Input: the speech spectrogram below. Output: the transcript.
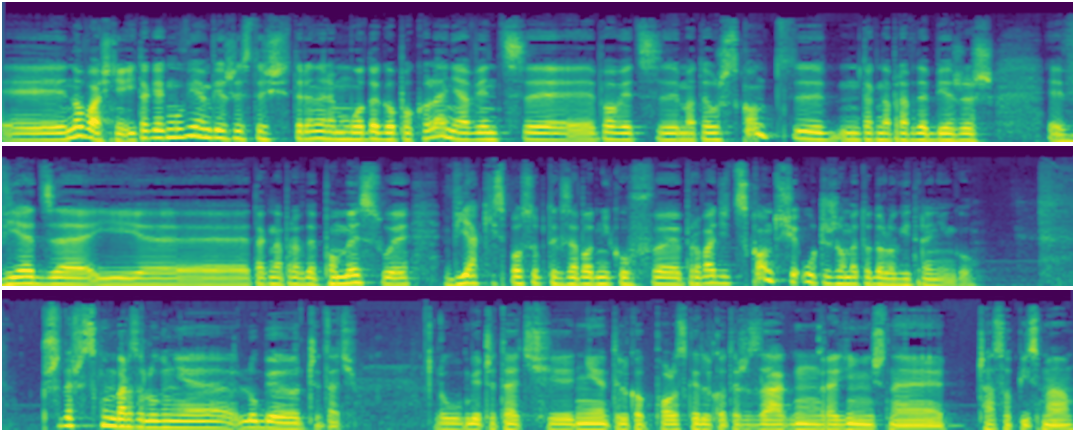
Y, no właśnie, i tak jak mówiłem, wiesz, jesteś trenerem młodego pokolenia, więc powiedz, Mateusz, skąd tak naprawdę bierzesz wiedzę i tak naprawdę pomysły, w jaki sposób tych zawodników prowadzić? Skąd się uczysz o metodologii treningu? Przede wszystkim bardzo lubię, lubię czytać. Lubię czytać nie tylko polskie, tylko też zagraniczne czasopisma.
